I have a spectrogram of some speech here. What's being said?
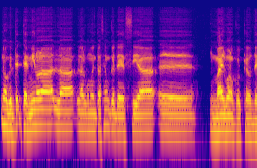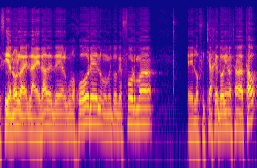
No, que te- termino la, argumentación que te decía eh, Ismael, bueno, que, os decía, ¿no? La- las edades de algunos jugadores, los momentos de forma, eh, los fichajes todavía no están adaptados,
